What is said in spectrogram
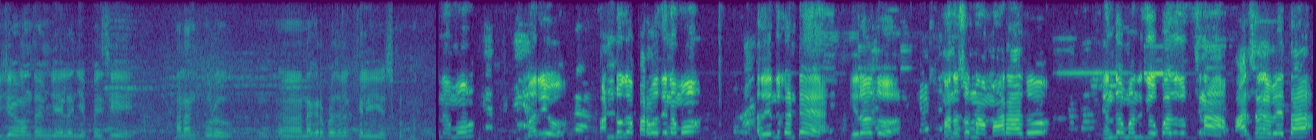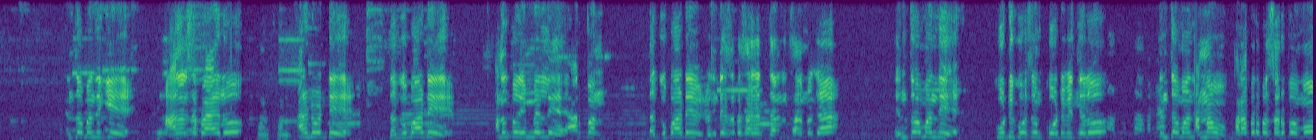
విజయవంతం చేయాలని చెప్పేసి అనంతపూర్ నగర ప్రజలకు తెలియజేసుకుంటున్నాం. దినము మరియు పండుగ పర్వదినము. అది ఎందుకంటే ఈరోజు మనసున్న మారాదు. ఎంతో మందికి ఉపాధి చూపించిన పారిశ్రామికవేత్త ఎంతో మందికి ఆదర్శప్రాయాలు అనేటువంటి దగ్గుబాటి అనంతపురం ఎమ్మెల్యే అర్బన్ దగ్గుబాటి వెంకటేశ్వర ప్రసాద్ గారి ఎంతో మంది కూటి కోసం కోటి విద్యలు ఎంతో మంది అన్నం పరబ్రహ్మ స్వరూపము.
